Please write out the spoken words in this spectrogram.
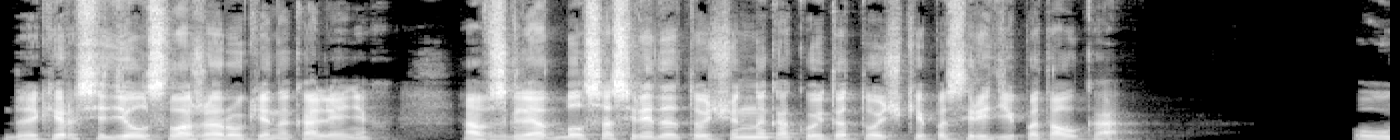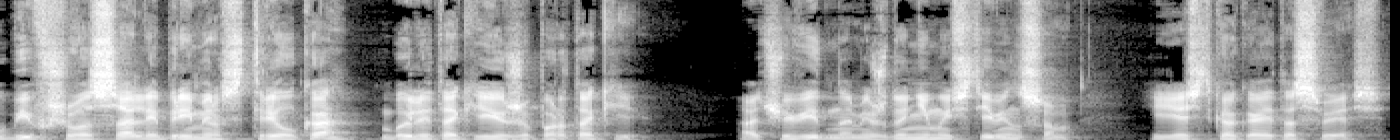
Деккер сидел сложа руки на коленях, а взгляд был сосредоточен на какой-то точке посреди потолка. У убившего Салли Бример стрелка были такие же портаки. Очевидно, между ним и Стивенсом есть какая-то связь.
